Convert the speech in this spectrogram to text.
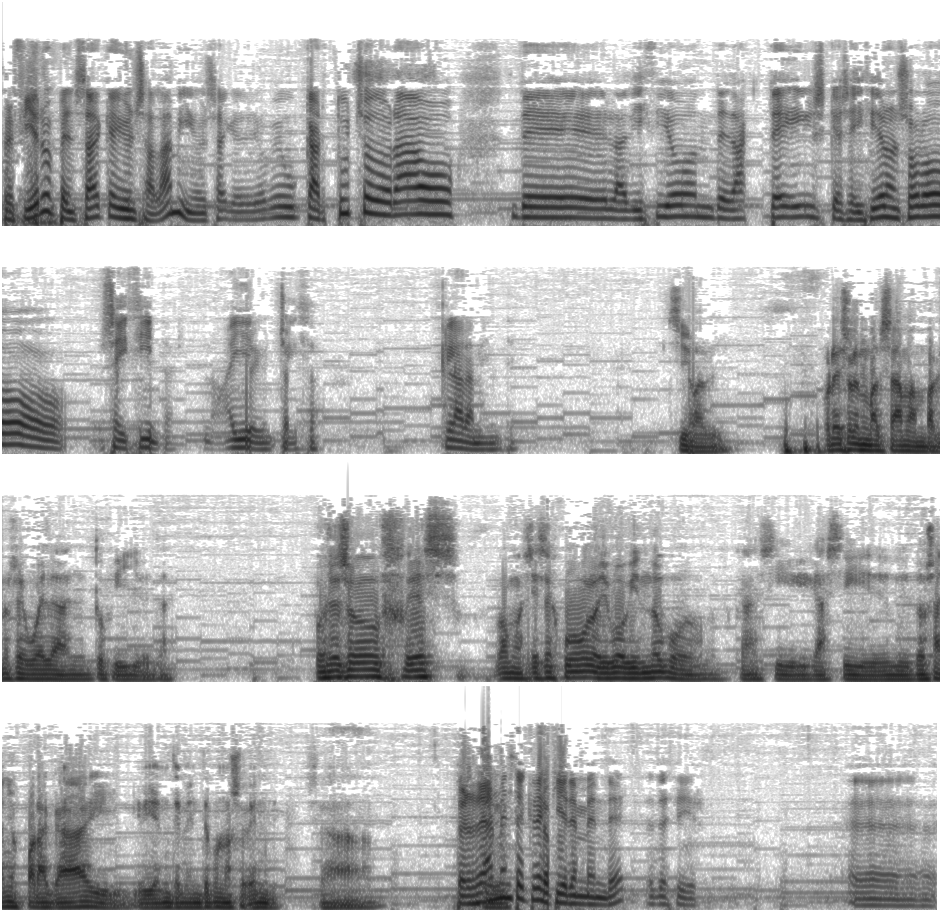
Prefiero pensar que hay un salami. O sea, que yo veo un cartucho dorado de la edición de DuckTales que se hicieron solo 600. No, ahí hay un chorizo. Claramente. Sí, vale. Por eso lo embalsaman, para que no se huela el tufillo y tal. Pues eso es, vamos, ese juego lo llevo viendo por casi, casi dos años para acá y evidentemente pues no se vende. O sea, ¿Pero realmente crees que quieren vender? Es decir, eh,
